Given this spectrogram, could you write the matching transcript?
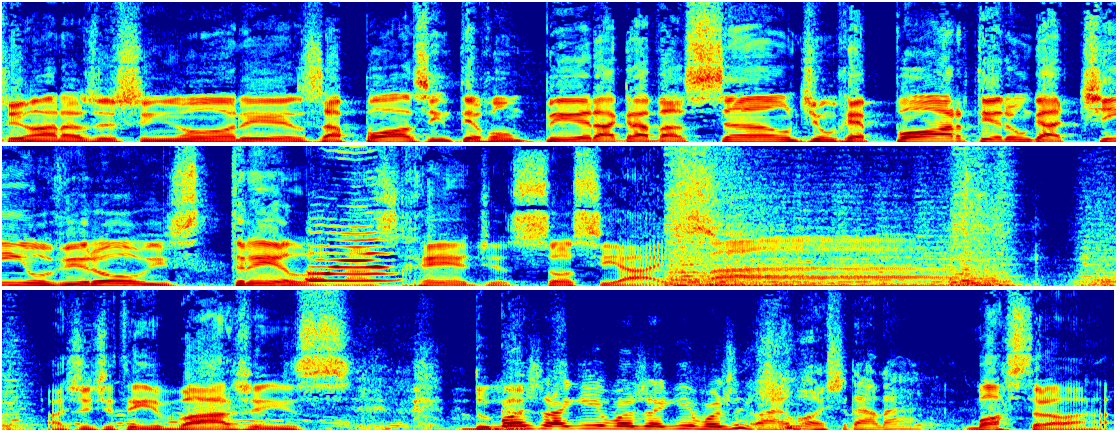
Senhoras e senhores, após interromper a gravação de um repórter, um gatinho virou estrela nas redes sociais. A gente tem imagens do gato. Mostra aqui, mostra aqui, mostra aqui. Vai mostrar lá. Mostra lá.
